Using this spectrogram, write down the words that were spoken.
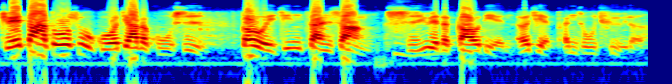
绝大多数国家的股市都已经站上十月的高点，而且喷出去了。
